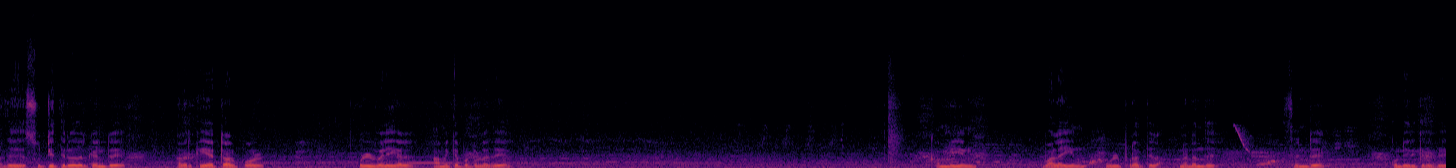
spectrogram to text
அது சுற்றித் திரிவதற்கென்று அதற்கு ஏற்றாற்போல் புல்வெளிகள் அமைக்கப்பட்டுள்ளது. கம்பியின் வலையின் உள்புறத்தில் நடந்து சென்று கொண்டிருக்கிறது.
